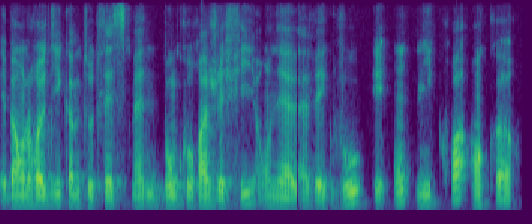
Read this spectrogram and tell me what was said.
eh ben on le redit comme toutes les semaines. Bon courage les filles, on est avec vous et on y croit encore.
